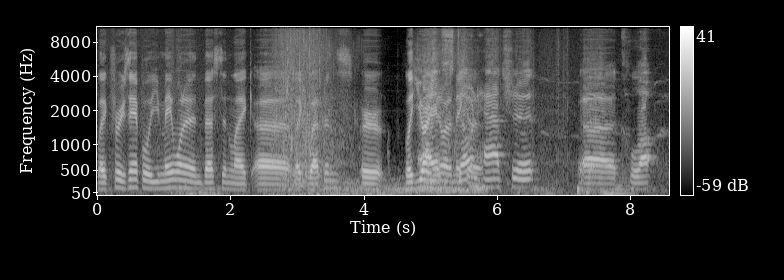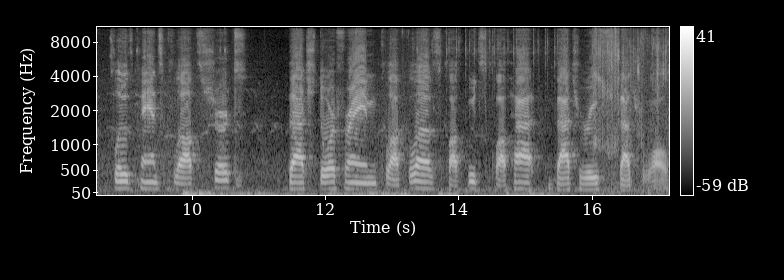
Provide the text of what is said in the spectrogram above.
Like for example, you may want to invest in like uh like weapons or like you I already have know how to make stone a. hatchet, uh, cloth, clothes pants, cloth shirt, thatch door frame, cloth gloves, cloth boots, cloth hat, thatch roof, thatch wall.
